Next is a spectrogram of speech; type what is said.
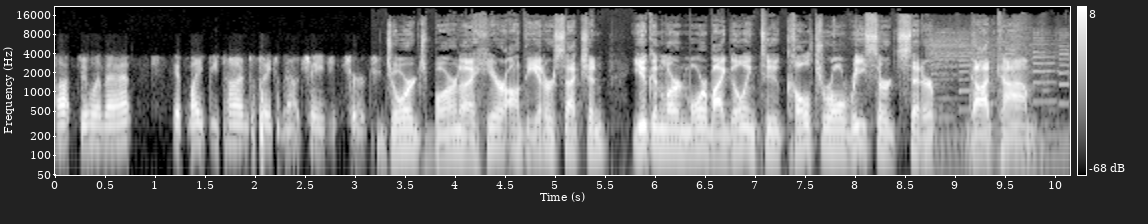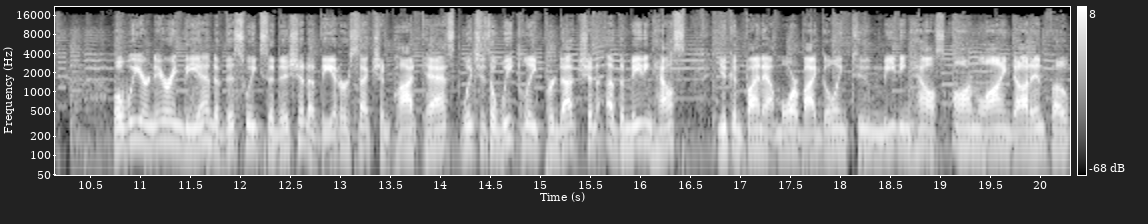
not doing that, it might be time to think about changing church. George Barna here on the intersection. You can learn more by going to culturalresearchcenter.com. Well, we are nearing the end of this week's edition of the Intersection Podcast, which is a weekly production of the Meeting House. You can find out more by going to meetinghouseonline.info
